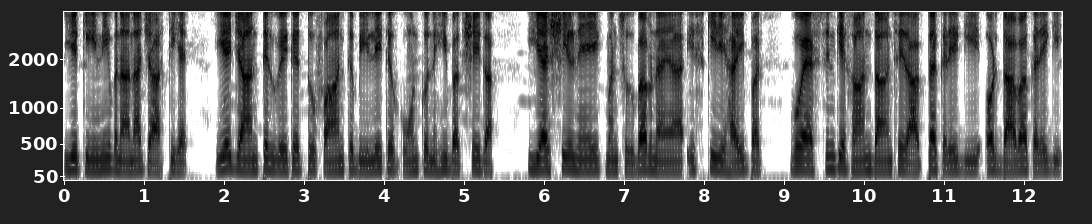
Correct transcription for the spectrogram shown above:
यकीनी बनाना चाहती है। ये जानते हुए कि तूफ़ान कबीले के खून को नहीं बख्शेगा। यशिल ने एक मंसूबा बनाया, इसकी रिहाई पर वो एरसन के ख़ानदान से रबता करेगी और दावा करेगी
